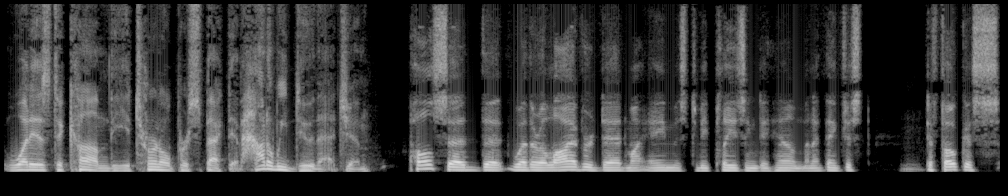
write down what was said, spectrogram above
what is to come, the eternal perspective? How do we do that, Jim? Paul said that whether alive or dead, my aim is to be pleasing to him. And I think just hmm. to focus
